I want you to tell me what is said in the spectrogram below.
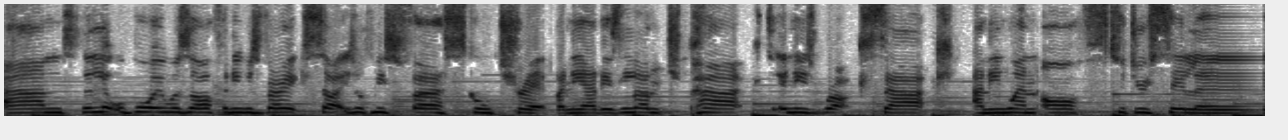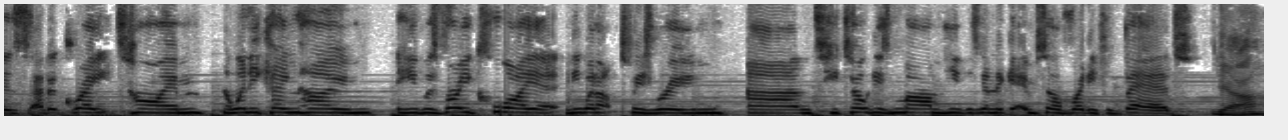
And the little boy was off and he was very excited. He was on his first school trip and he had his lunch packed in his rucksack and he went off to Drusilla's, had a great time. And when he came home, he was very quiet and he went up to his room and he told his mum he was going to get himself ready for bed. Yeah.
